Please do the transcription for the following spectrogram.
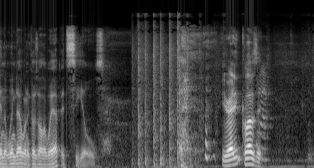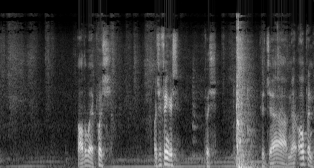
in the window when it goes all the way up. It seals. you ready? Close it. All the way. Push. Watch your fingers. Push. Good job. Now open.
